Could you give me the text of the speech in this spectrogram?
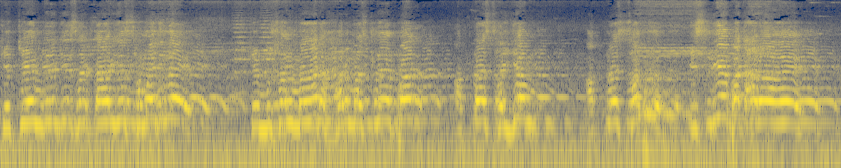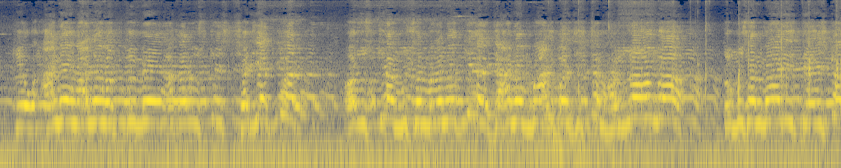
कि केंद्र की सरकार ये समझ ले कि मुसलमान हर मसले पर अपना संयम, अपना सब्र इसलिए बता रहा है कि आने वाले वक्त में अगर उसके शरीयत पर और उसके मुसलमानों के जान माल पर जिस टाइम हमला होगा तो मुसलमान इस देश का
